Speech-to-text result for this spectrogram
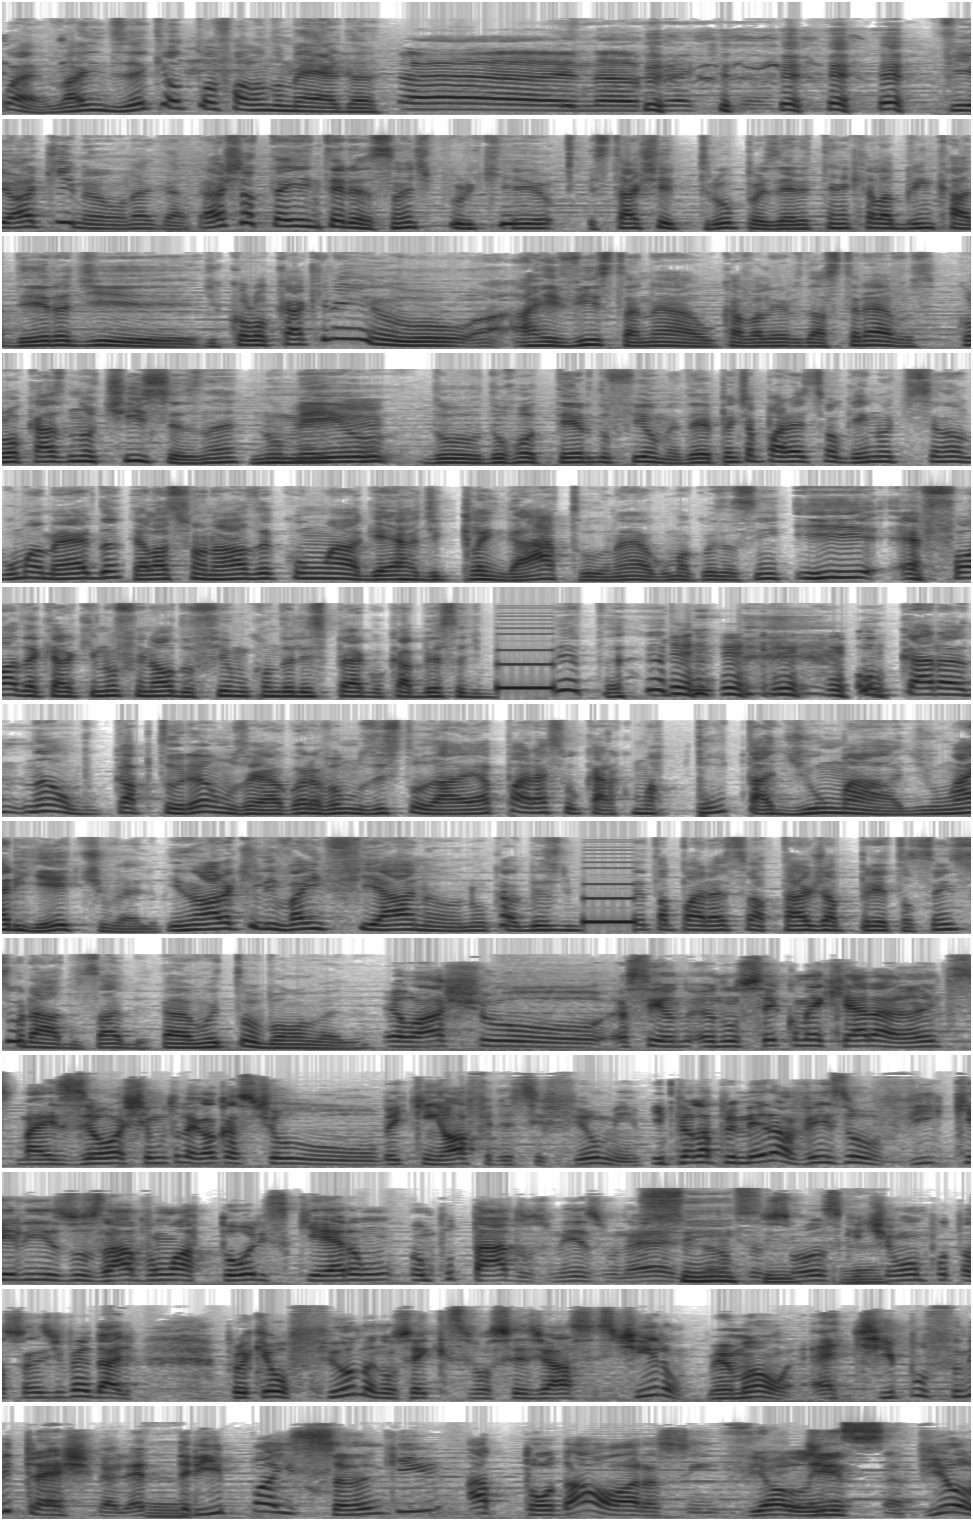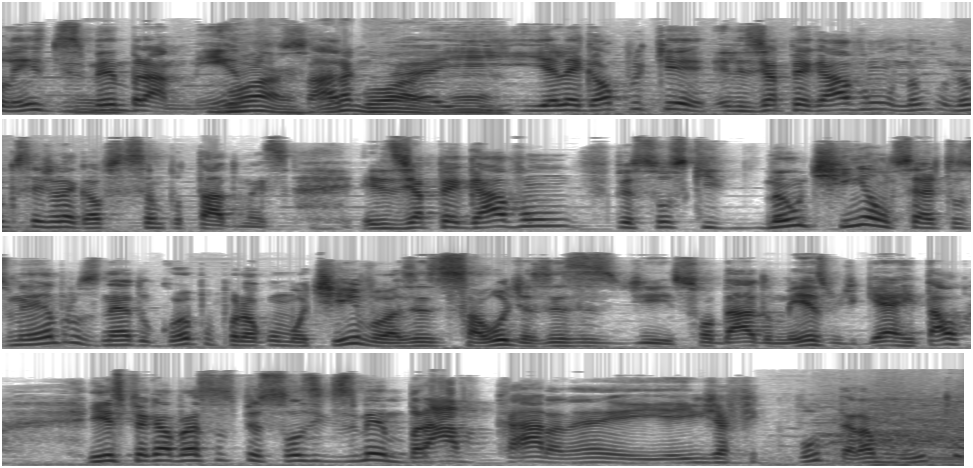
Ué, vai dizer que eu tô falando merda. Ai, não, pior que não. Pior que não, né, cara? Eu acho até interessante porque Starship Troopers, ele tem aquela brincadeira de, de colocar que nem o, a, a revista, né, o Cavaleiro das Trevas, colocar as notícias, né, no meio do, do roteiro do filme. De repente aparece alguém noticiando alguma merda relacionada com a guerra de Clengato, né, alguma coisa assim. E é foda, cara, que no final do filme, quando eles pegam cabeça de O cara, não, capturamos, aí agora vamos estudar. Aí aparece o cara com uma puta de uma de um ariete, velho. E na hora que ele vai enfiar no, no cabeça de b****, aparece a tarja preta, censurado, sabe? É muito bom, velho. Eu acho. Assim, eu, eu não sei como é que era antes, mas eu achei muito legal que eu assisti o making off desse filme. E pela primeira vez eu vi que eles usavam atores que eram amputados mesmo, né? Sim, eram sim, pessoas que é. tinham amputações de verdade. Porque o filme, eu não sei que se vocês já assistiram, meu irmão, é tipo filme trash, velho. É, tripa e sangue a toda hora, assim. Violência. De violência, desmembramento, Gore, sabe? era gore, É, e, é. e é legal porque eles já pegavam, não, não que seja legal você ser amputado, mas eles já pegavam pessoas que não tinham certos membros, né, do corpo por algum motivo, às vezes de saúde, às vezes de soldado mesmo, de guerra e tal. E eles pegavam essas pessoas e desmembravam o cara, né? E aí já fica, puta, era muito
